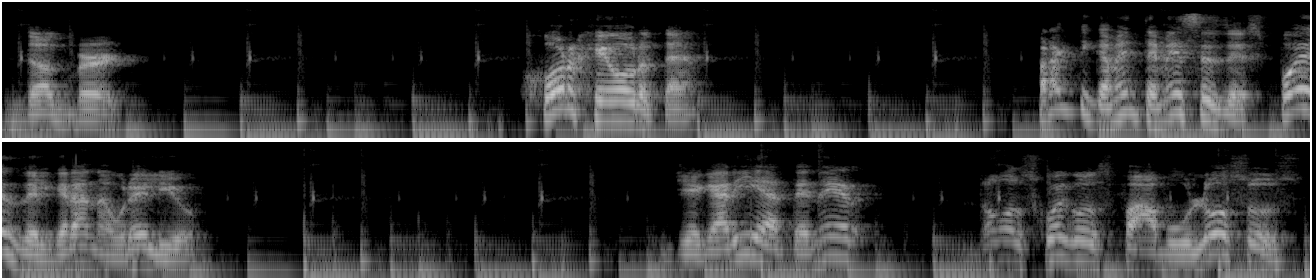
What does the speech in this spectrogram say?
Doug Bird. Jorge Horta prácticamente meses después del gran Aurelio, llegaría a tener dos juegos fabulosos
